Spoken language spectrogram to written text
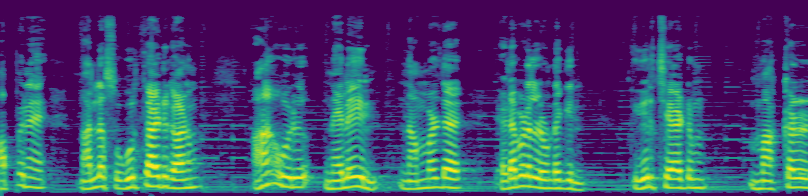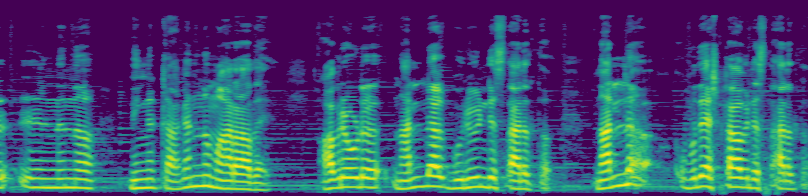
അപ്പനെ നല്ല സുഹൃത്തായിട്ട് കാണും. ആ ഒരു നിലയിൽ നമ്മളുടെ ഇടപെടലുണ്ടെങ്കിൽ തീർച്ചയായിട്ടും മക്കളിൽ നിന്ന് നിങ്ങൾക്ക് അകന്നു മാറാതെ അവരോട് നല്ല ഗുരുവിന്റെ സ്ഥാനത്ത് നല്ല ഉപദേഷ്ടാവിന്റെ സ്ഥാനത്ത്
